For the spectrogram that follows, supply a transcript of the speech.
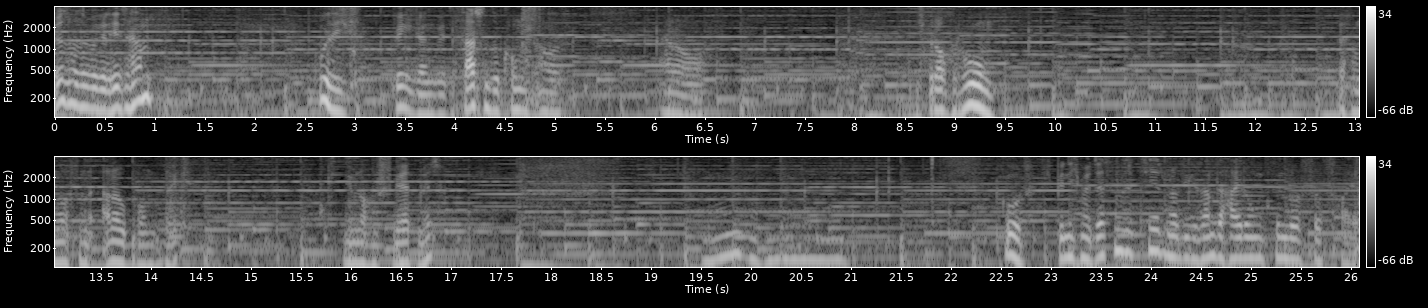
Schön, dass wir darüber geredet haben. Gut, dass ich weggegangen bin. Das sah schon so komisch aus. Arrow. Ich brauche Ruhm. Werfen wir auch so eine Arrow-Bombe weg. Nehmen noch ein Schwert mit. Gut, ich bin nicht mehr desinfiziert und habe die gesamte Heilung sinnlos verfeiert.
